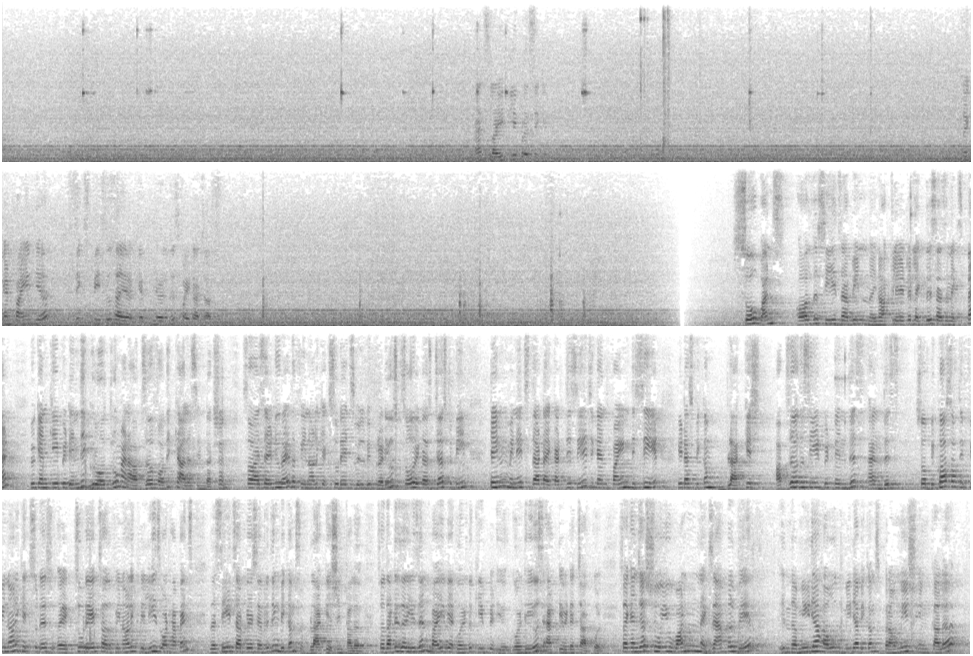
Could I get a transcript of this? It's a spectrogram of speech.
And slightly pressing it. So you can find here 6 pieces I have kept here in this Phyta jars. So once all the seeds have been inoculated like this as an explant, you can keep it in the growth room and observe for the callus induction. So I said you right, the phenolic exudates will be produced. So it has just been 10 minutes that I cut the seeds. You can find the seed, it has become blackish. Observe the seed between this and this. So because of the phenolic exudates, exudates or the phenolic release, what happens? The seed surface, everything becomes blackish in color. So that is the reason why we are going to keep it, going to use activated charcoal. So I can just show you one example where in the media how the media becomes brownish in color.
